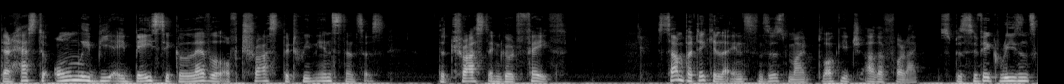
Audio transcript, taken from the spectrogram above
there has to only be a basic level of trust between instances, the trust and good faith. Some particular instances might block each other for like specific reasons,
